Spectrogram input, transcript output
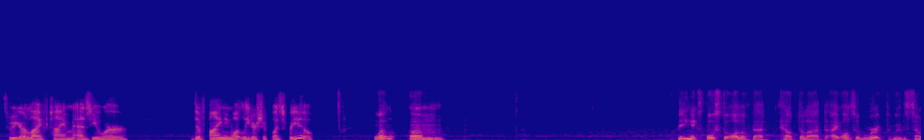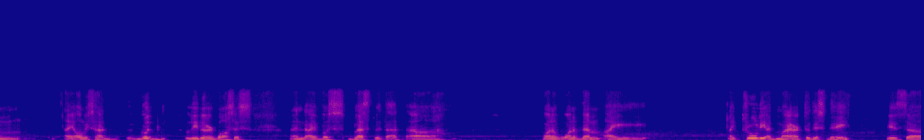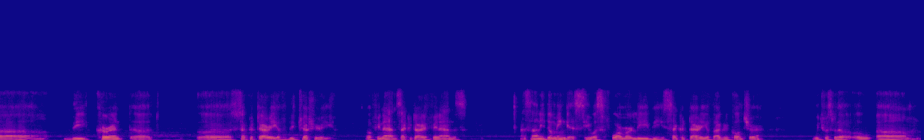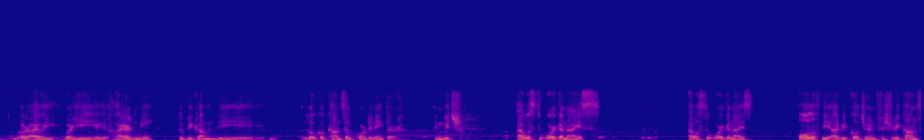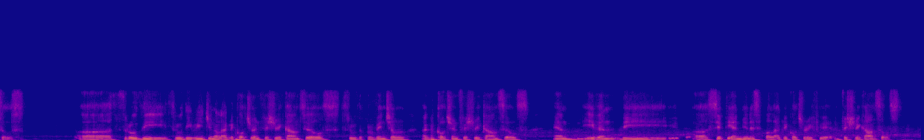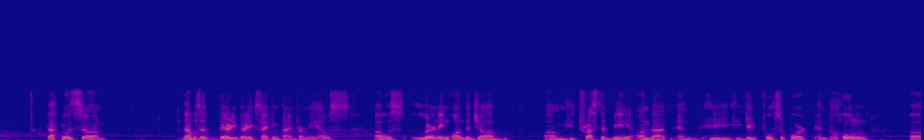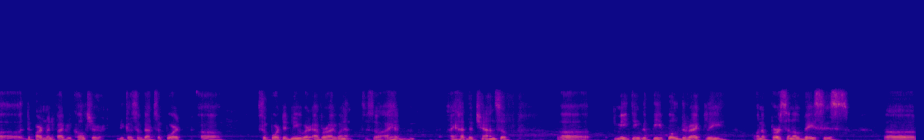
through your lifetime as you were defining what leadership was for you? Well, um, being exposed to all of that helped a lot. I also worked with some, I always had good leader bosses, and I was blessed with that. Uh, one of one of them I I truly admire to this day is uh, the current uh, uh, Secretary of the Treasury of Finance, Secretary of Finance, Sonny Dominguez. He was formerly the Secretary of Agriculture, which was the um, where I where he hired me to become the local council coordinator, in which I was to organize I was to organize all of the agriculture and fishery councils uh, through the through the regional agriculture and fishery councils, through the provincial agriculture and fishery councils, and even the uh, city and municipal agriculture and fishery councils. That was um, that was a very very exciting time for me. I was I was learning on the job um, he trusted me on that and he, he gave full support and the whole uh, Department of Agriculture, because of that support, uh, supported me wherever I went. So I had, I had the chance of uh, meeting the people directly on a personal basis uh,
